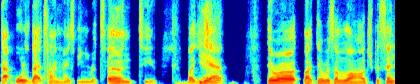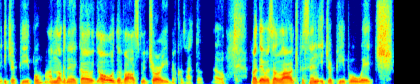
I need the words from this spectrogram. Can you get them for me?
that all of that time has been returned to you. But yeah. yet there are like there was a large percentage of people i'm not going to go oh the vast majority because i don't know but there was a large percentage of people which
